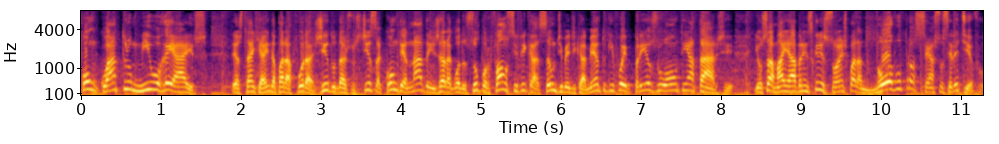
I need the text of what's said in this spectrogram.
com 4 mil reais. Destaque ainda para foragido da Justiça condenado em Jaraguá do Sul por falsificação de medicamento que foi preso ontem à tarde. E o SAMAI abre inscrições para novo processo seletivo.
